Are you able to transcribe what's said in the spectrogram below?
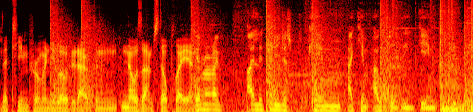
The team from when you loaded out and knows that I'm still playing. Yeah, but I, I literally just came. I came out of the game completely.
